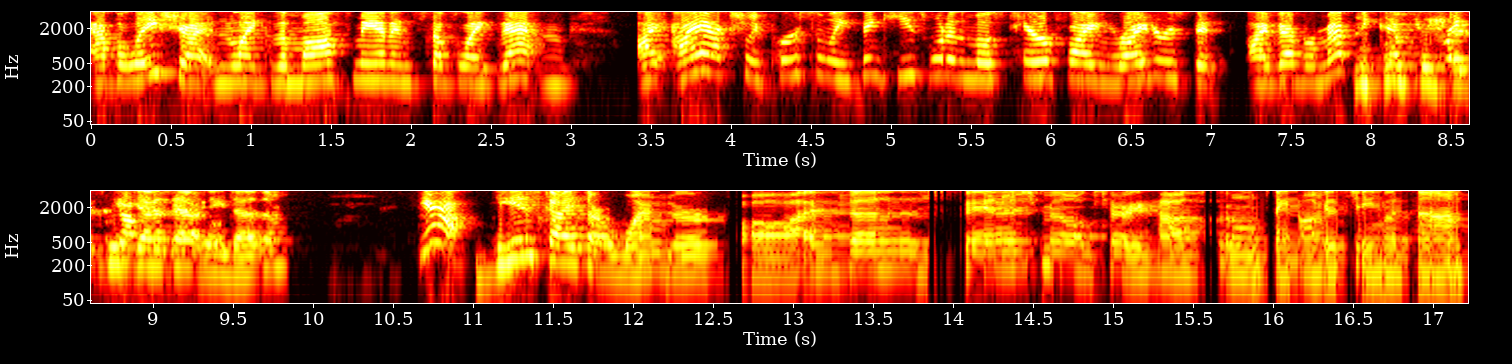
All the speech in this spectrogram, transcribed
Appalachia, and like the Mothman and stuff like that. And I, I actually personally think he's one of the most terrifying writers that I've ever met because he because he does that and he does them. Yeah, These guys are wonderful. I've done the Spanish military hospital in St. Augustine with them.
